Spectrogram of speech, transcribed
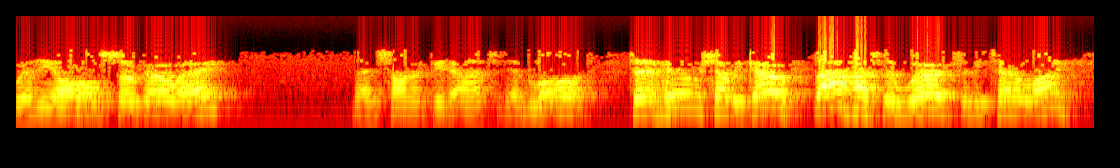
Will ye also go away? Then Simon Peter answered him, Lord, to whom shall we go? Thou hast the words of eternal life.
